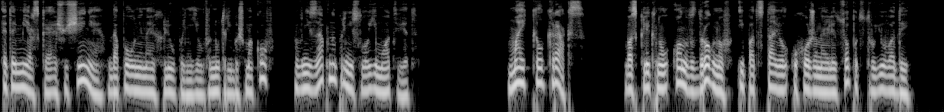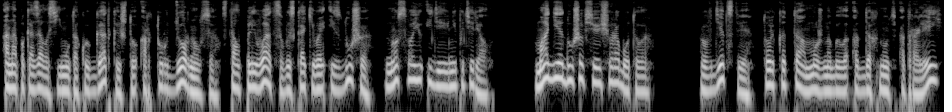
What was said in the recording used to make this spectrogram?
Это мерзкое ощущение, дополненное хлюпаньем внутри башмаков, внезапно принесло ему ответ. «Майкл Кракс!» — воскликнул он, вздрогнув, и подставил ухоженное лицо под струю воды. Она показалась ему такой гадкой, что Артур дернулся, стал плеваться, выскакивая из душа, но свою идею не потерял. Магия душа все еще работала. В детстве только там можно было отдохнуть от ролей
